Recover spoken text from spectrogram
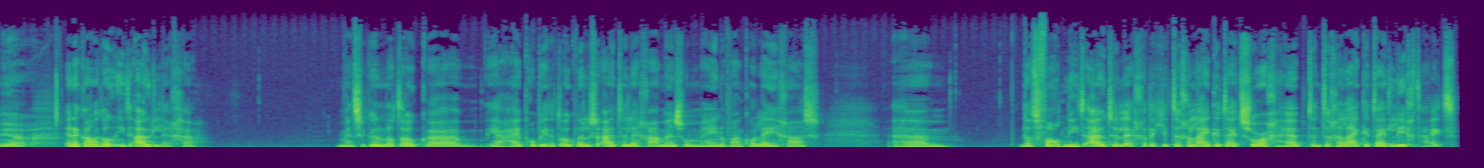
Ja. En dat kan ik ook niet uitleggen. Mensen kunnen dat ook... eh, ja, hij probeert het ook wel eens uit te leggen aan mensen om hem heen of aan collega's. Ehm, dat valt niet uit te leggen. Dat je tegelijkertijd zorgen hebt en tegelijkertijd lichtheid.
